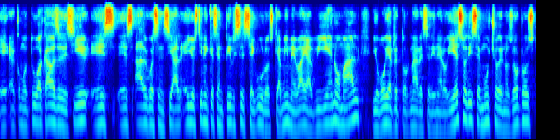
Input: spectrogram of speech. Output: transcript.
eh, eh, como tú acabas de decir, es, es algo esencial. Ellos tienen que sentirse seguros que a mí me vaya bien o mal, yo voy a retornar ese dinero. Y eso dice mucho de nosotros.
